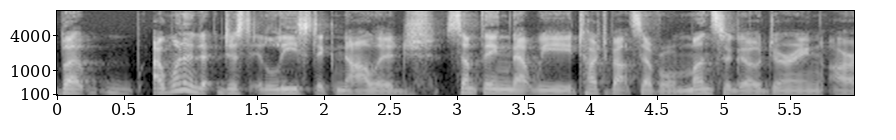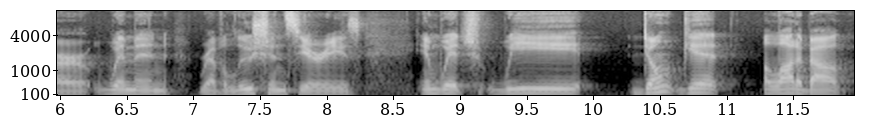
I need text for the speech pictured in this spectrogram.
But I wanted to just at least acknowledge something that we talked about several months ago during our Women Revolution series, in which we don't get a lot about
